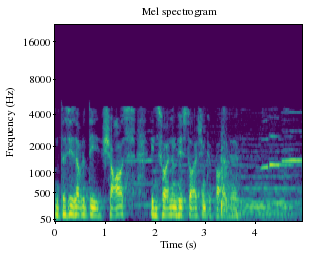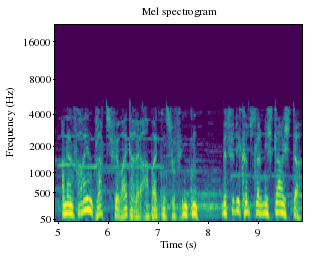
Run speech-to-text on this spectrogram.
Und das ist aber die Chance in so einem historischen Gebäude. Einen freien Platz für weitere Arbeiten zu finden, wird für die Künstler nicht leichter,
